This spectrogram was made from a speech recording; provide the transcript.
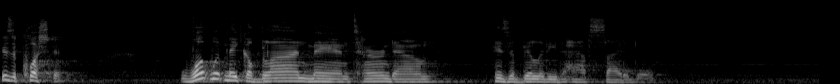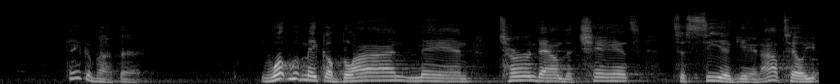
here's a question What would make a blind man turn down his ability to have sight again? Think about that. What would make a blind man turn down the chance to see again? I'll tell you,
